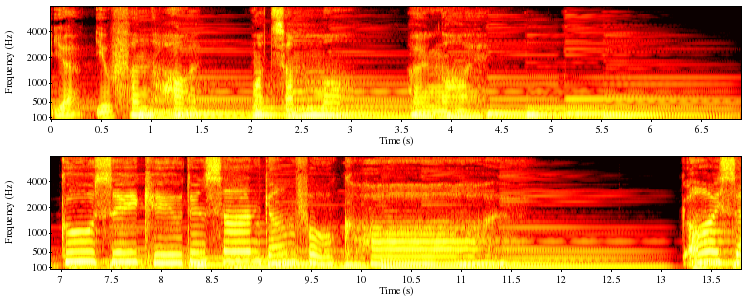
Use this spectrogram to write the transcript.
若要分开，我怎么去爱？故事桥段删减覆盖。改写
